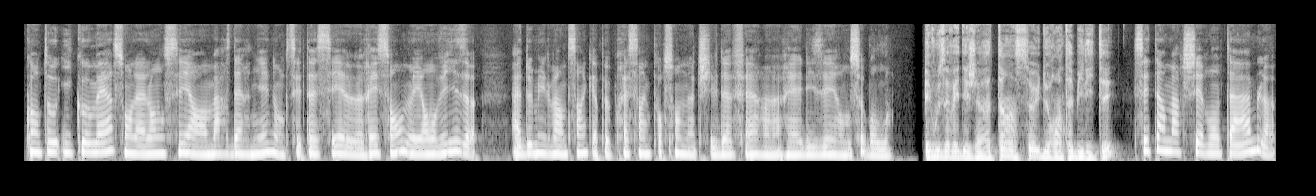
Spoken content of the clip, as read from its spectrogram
Quant au e-commerce, on l'a lancé en mars dernier, donc c'est assez euh, récent, mais on vise à 2025 à peu près 5% de notre chiffre d'affaires euh, réalisé en seconde main. Et vous avez déjà atteint un seuil de rentabilité? C'est un marché rentable,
